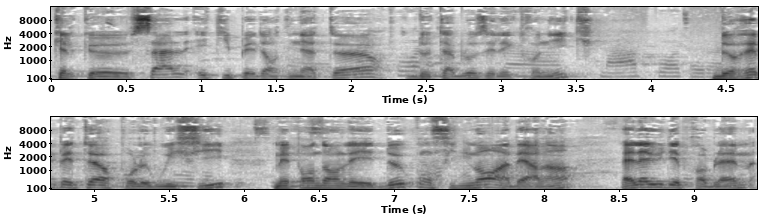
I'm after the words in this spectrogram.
quelques salles équipées d'ordinateurs, de tableaux électroniques, de répéteurs pour le Wi-Fi, mais pendant les deux confinements à Berlin, elle a eu des problèmes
